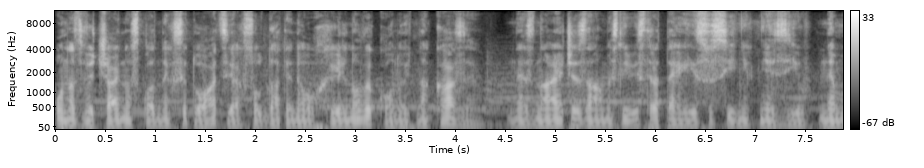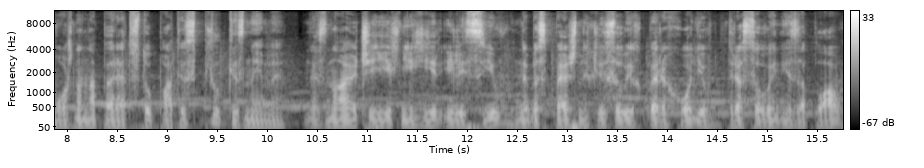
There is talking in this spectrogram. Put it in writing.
У надзвичайно складних ситуаціях солдати неухильно виконують накази. Не знаючи замислів і стратегії сусідніх князів, не можна наперед вступати в спілки з ними, не знаючи їхніх гір і лісів, небезпечних лісових переходів, трясовин і заплав,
